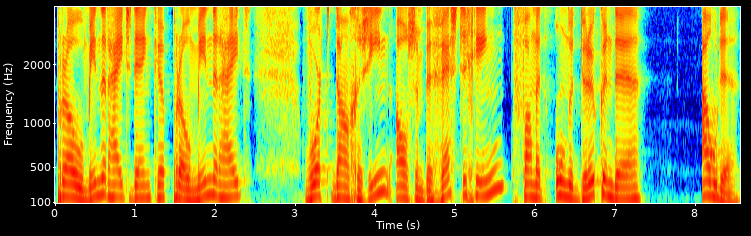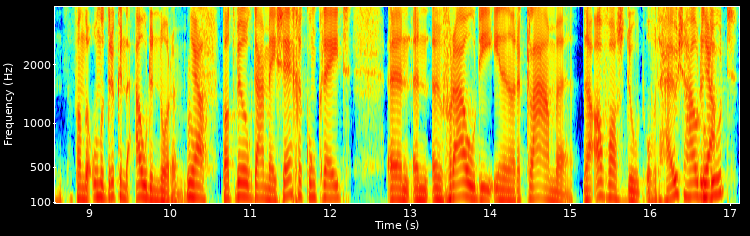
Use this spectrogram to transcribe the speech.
pro-minderheidsdenken, pro-minderheid, wordt dan gezien als een bevestiging van het onderdrukkende oude, van de onderdrukkende oude norm. ja, Wat wil ik daarmee zeggen concreet? Een, een, een vrouw die in een reclame de afwas doet of het huishouden Ja. doet,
